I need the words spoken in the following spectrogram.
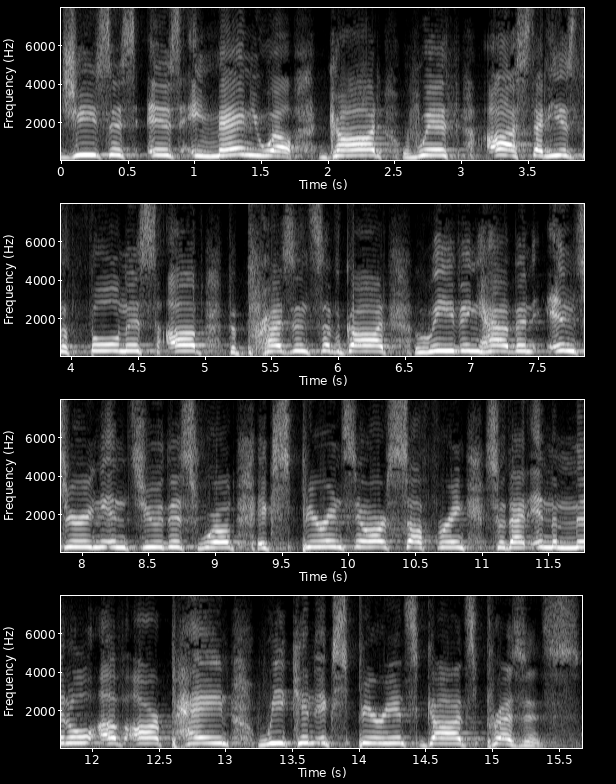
Jesus is Emmanuel, God with us. That he is the fullness of the presence of God, leaving heaven, entering into this world, experiencing our suffering, so that in the middle of our pain, we can experience God's presence.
